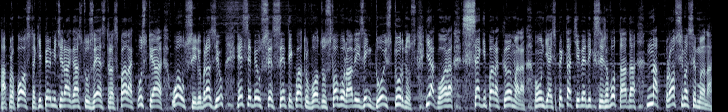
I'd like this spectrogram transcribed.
A proposta, que permitirá gastos extras para custear o Auxílio Brasil, recebeu 64 votos favoráveis em dois turnos e agora segue para a Câmara, onde a expectativa é de que seja votada na próxima semana.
